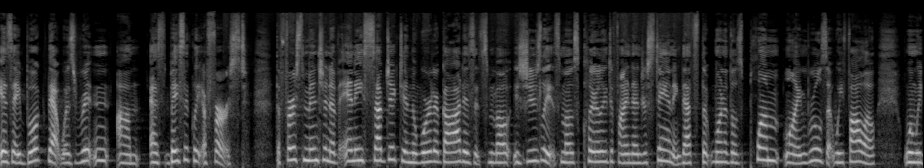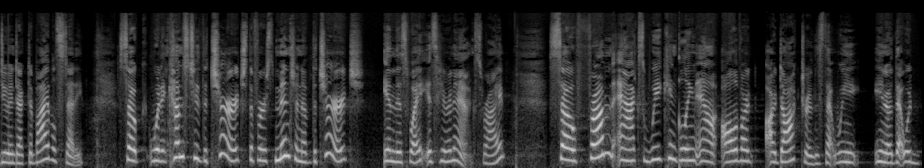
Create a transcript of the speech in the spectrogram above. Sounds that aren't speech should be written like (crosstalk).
is a book that was written um, as basically a first. The first mention of any subject in the Word of God is its mo- is usually its most clearly defined understanding. That's the, one of those plumb line rules that we follow when we do inductive Bible study. So when it comes to the church, the first mention of the church in this way is here in Acts, right? So from Acts, we can glean out all of our, our doctrines that we, you know, that would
